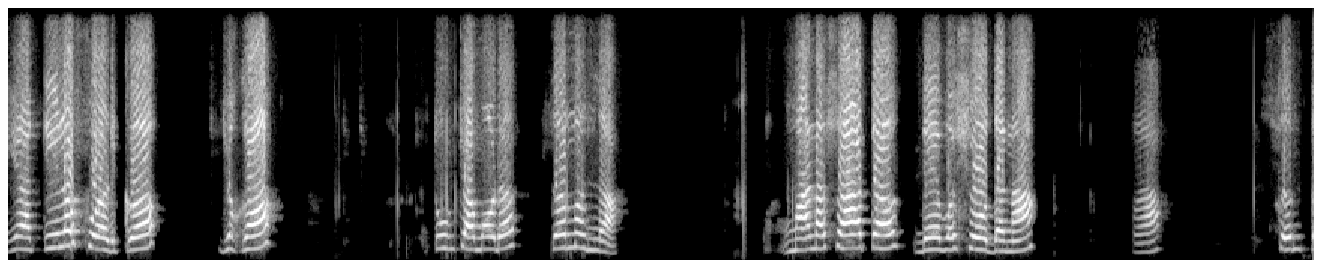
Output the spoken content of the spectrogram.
यातील फडक जगा तुमच्यामुळे समजला. मानसात देव शोधना संत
